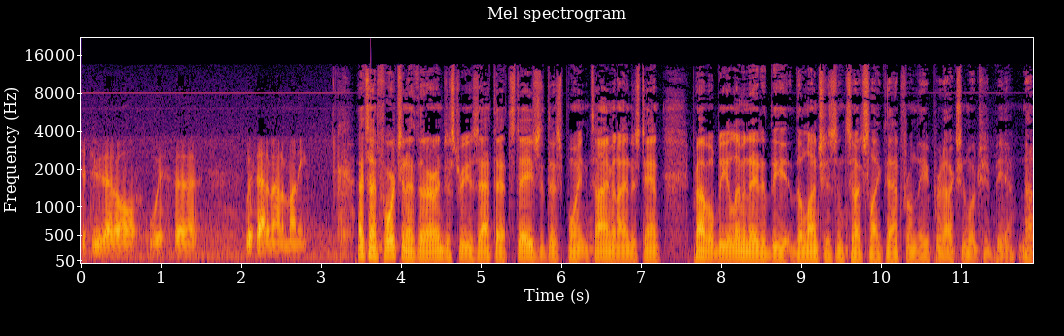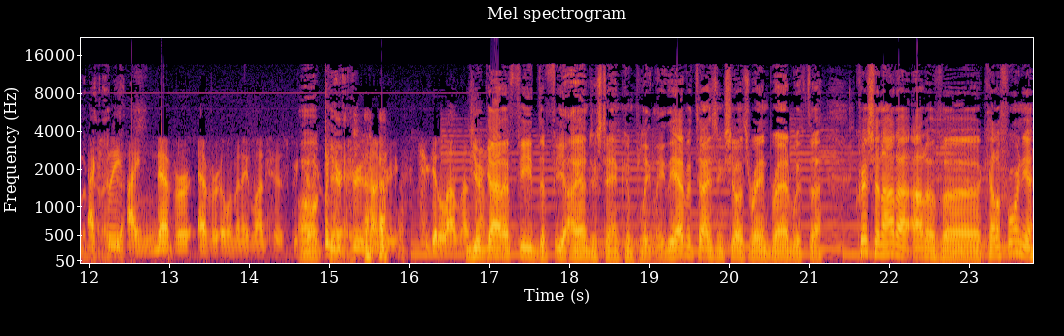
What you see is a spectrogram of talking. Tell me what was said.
to do that all with, uh, with that amount of money. That's unfortunate that our industry is at that stage at this point in time, and I understand probably eliminated the, the lunches and such like that from the production, which would be a, not a bad Actually, I never ever eliminate lunches because okay. when your crew's hungry, you get a lot less. You got to feed the. Yeah, I understand completely. The advertising show. It's Ray and Brad with. Uh, Chris Hanada out of uh, California.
